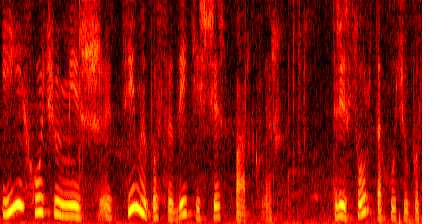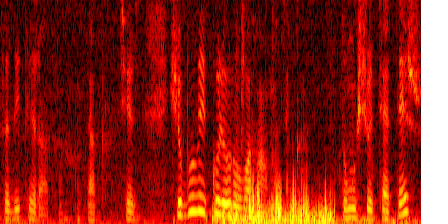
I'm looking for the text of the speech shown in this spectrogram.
І хочу між цими посадити ще спарклер. Три сорта хочу посадити разом. Отак, щоб була і кольорова гама така. Тому що ця теж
